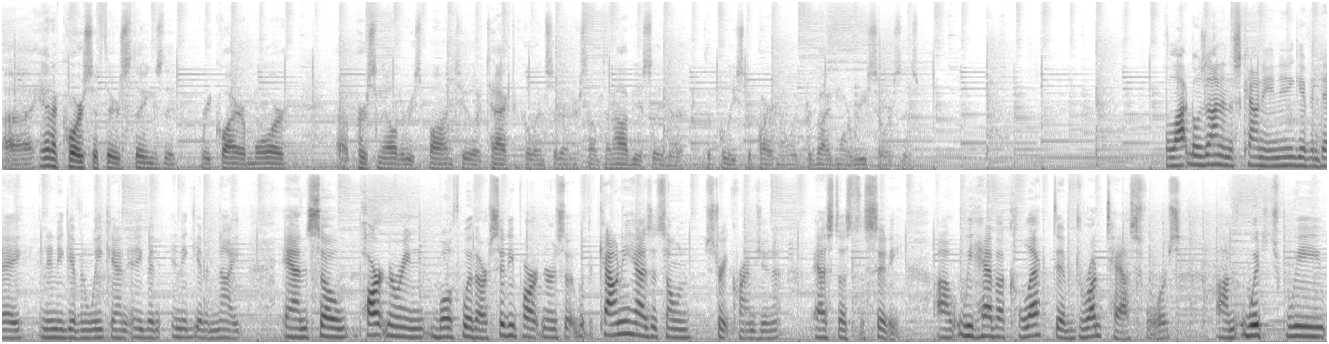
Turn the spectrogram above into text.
Uh, and of course, if there's things that require more uh, personnel to respond to a tactical incident or something, obviously the, the police department would provide more resources. A lot goes on in this county in any given day, in any given weekend, even any given night. And so partnering both with our city partners, uh, the county has its own street crimes unit, as does the city. Uh, we have a collective drug task force, um, which we,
